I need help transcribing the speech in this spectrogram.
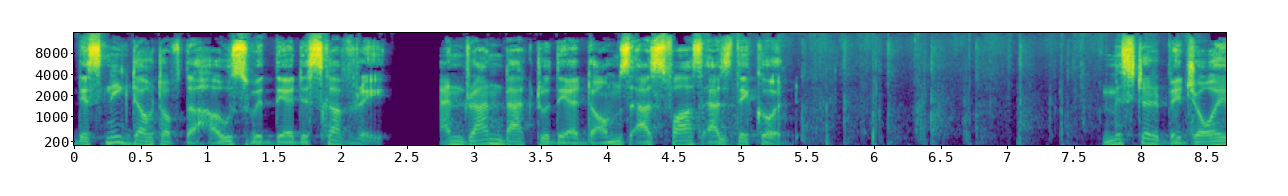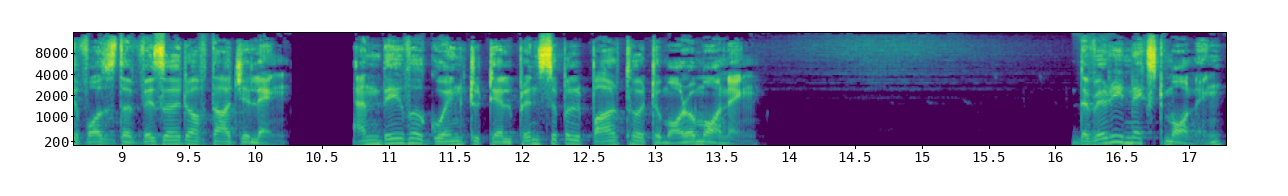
They sneaked out of the house with their discovery and ran back to their dorms as fast as they could. Mr. Bijoy was the wizard of Darjeeling, and they were going to tell Principal Partho tomorrow morning. The very next morning,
